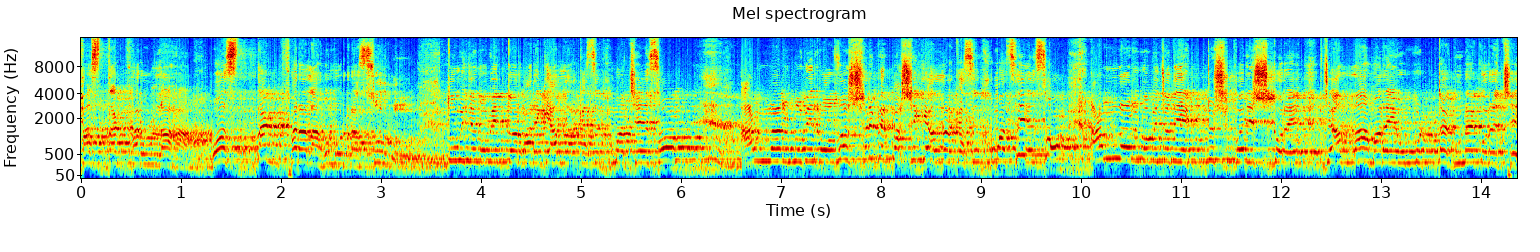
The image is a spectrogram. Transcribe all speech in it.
ফাস্তাগফিরুল্লাহ ওয়াস্তাক লাহুমুর রাসূল তুমি যে নবীর দরবারে গিয়ে আল্লাহর কাছে ক্ষমা চেয়েছো আল্লাহর নবীর রওজা শরীফের পাশে গিয়ে আল্লাহর কাছে ক্ষমা চেয়েছো আল্লাহর নবী যদি একটু সুপারিশ করে যে আল্লাহ আমার এই উম্মতটা গুনাহ করেছে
